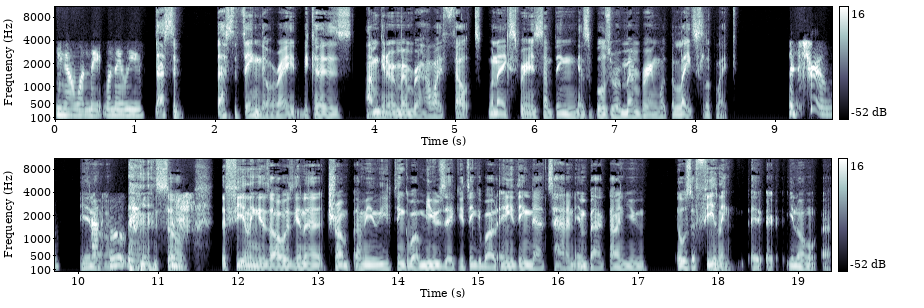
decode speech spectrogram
You know, when they when they leave. That's the that's the thing though, right? Because I'm gonna remember how I felt when I experienced something as opposed to remembering what the lights look like. It's true. You know, Absolutely. so the feeling is always gonna trump. I mean, when you think about music, you think about anything that's had an impact on you. It was a feeling, it- it- you know, uh,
